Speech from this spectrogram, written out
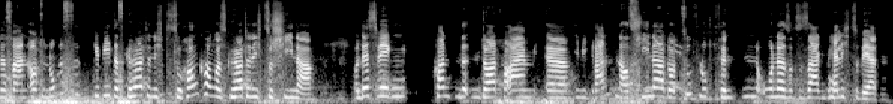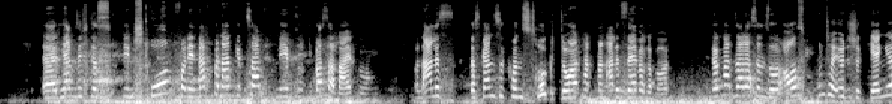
das war ein autonomes Gebiet, das gehörte nicht zu Hongkong, es gehörte nicht zu China. Und deswegen konnten dort vor allem äh, Immigranten aus China dort Zuflucht finden, ohne sozusagen behelligt zu werden. Äh, die haben sich das, den Strom von den Nachbarn angezapft und ebenso die Wasserleitung. Und alles, das ganze Konstrukt dort hat man alles selber gebaut. Irgendwann sah das dann so aus wie unterirdische Gänge,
